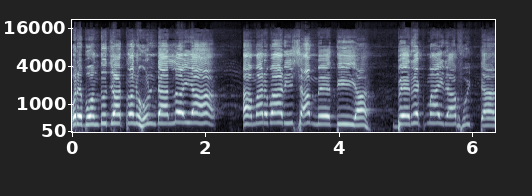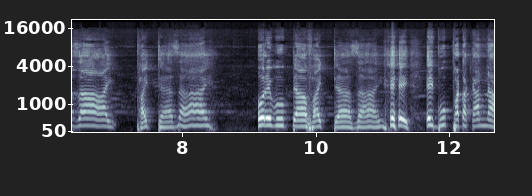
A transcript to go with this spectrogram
ওরে বন্ধু, যখন হুন্ডা লইয়া আমার বাড়ির সামনে দিয়া বেরেক মাইরা ফুইটা যায় ফাইটা যায়, ওরে বুকটা ফাইটা যায়। এই বুক ফাটা কান্না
